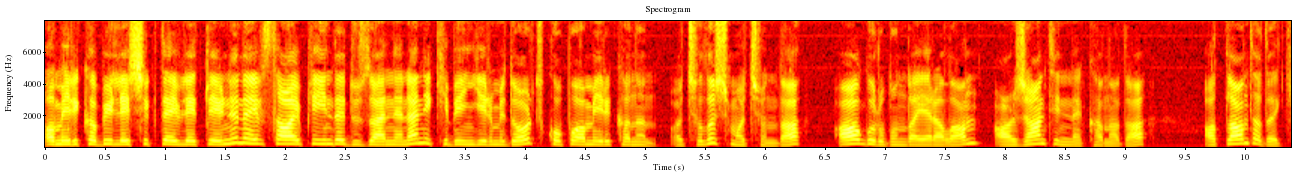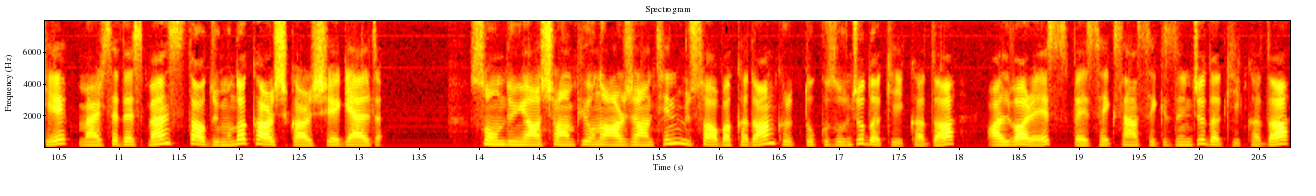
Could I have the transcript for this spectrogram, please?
Amerika Birleşik Devletleri'nin ev sahipliğinde düzenlenen 2024 Copa Amerika'nın açılış maçında A grubunda yer alan Arjantin'le Kanada, Atlanta'daki Mercedes-Benz Stadyumunda karşı karşıya geldi. Son dünya şampiyonu Arjantin müsabakadan 49. dakikada Alvarez ve 88. dakikada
